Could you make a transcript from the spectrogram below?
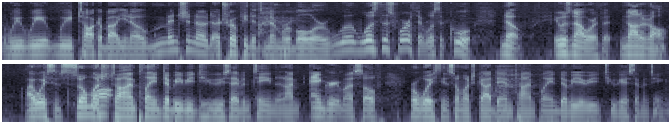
we, we we talk about you know mention a, a trophy that's memorable or "W- was this worth it? Was it cool? No, it was not worth it. Not at all. I wasted so much Well- time playing WWE 2K17, and I'm angry at myself for wasting so much goddamn time playing WWE 2K17.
